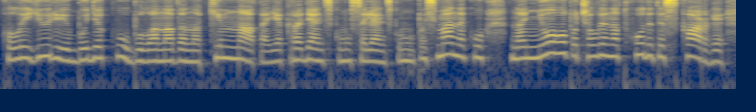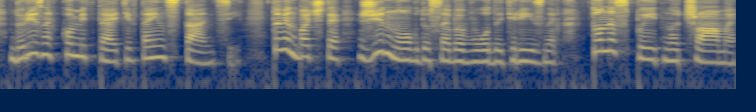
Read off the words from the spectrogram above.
коли Юрію Бодяку була надана кімната як радянському селянському письменнику, на нього почали надходити скарги до різних комітетів та інстанцій. То він, бачите, жінок до себе водить різних, то не спить ночами,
